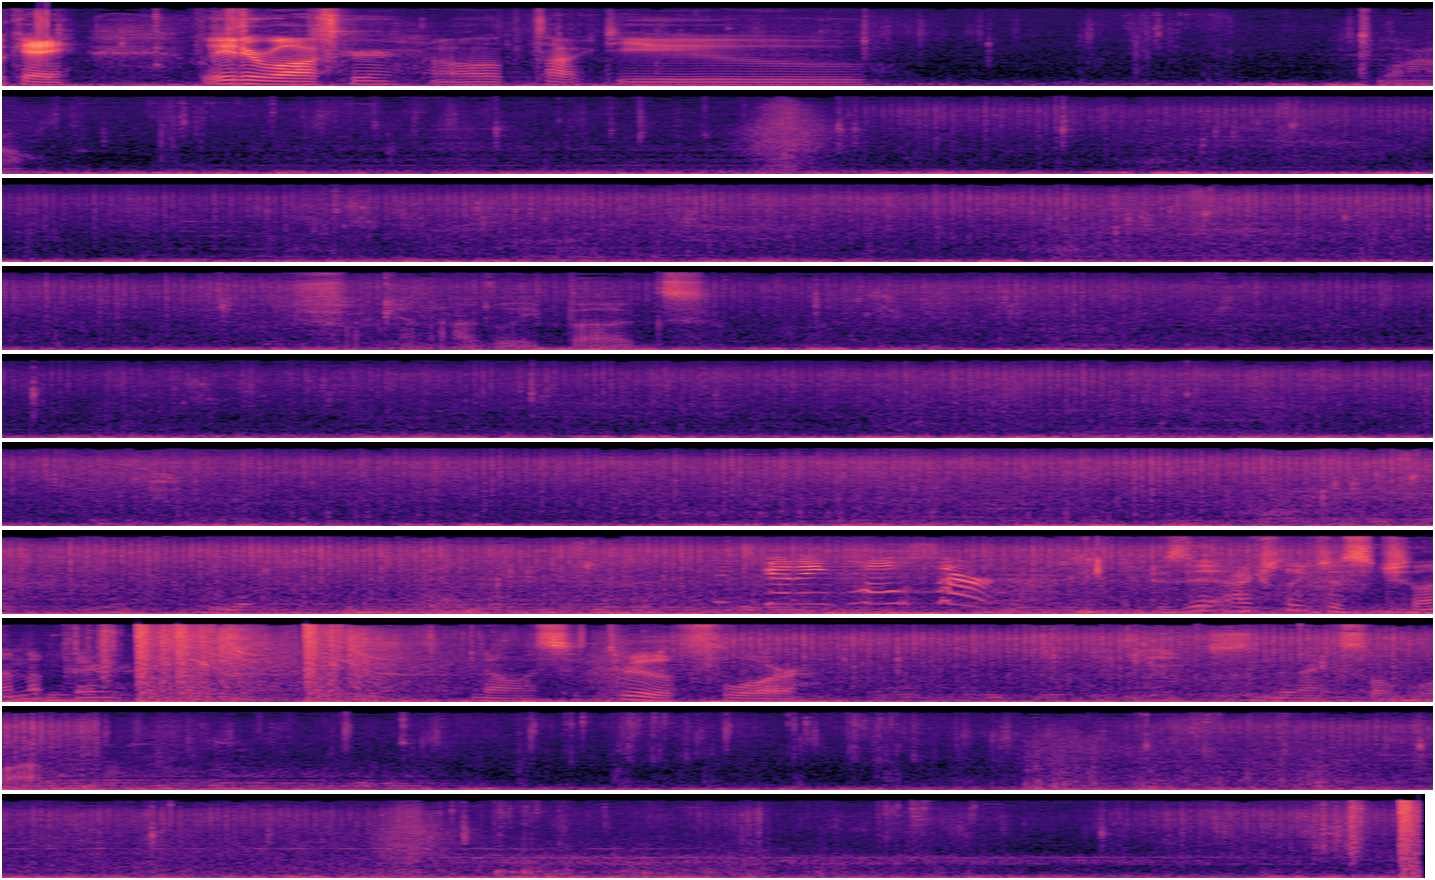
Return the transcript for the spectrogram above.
Okay, later, Walker. I'll talk to you tomorrow. Fucking ugly bugs. It's getting closer! Is it actually just chilling up there? No, it's through the floor. It's the next level up.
